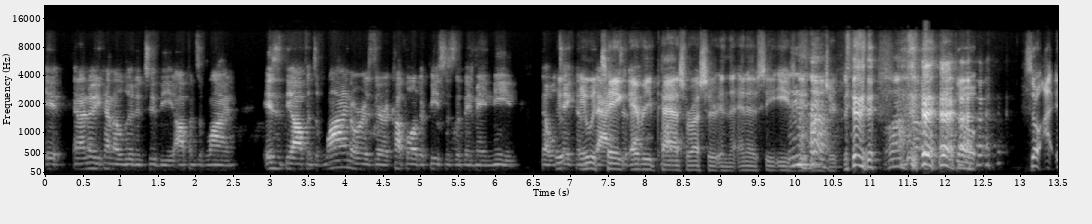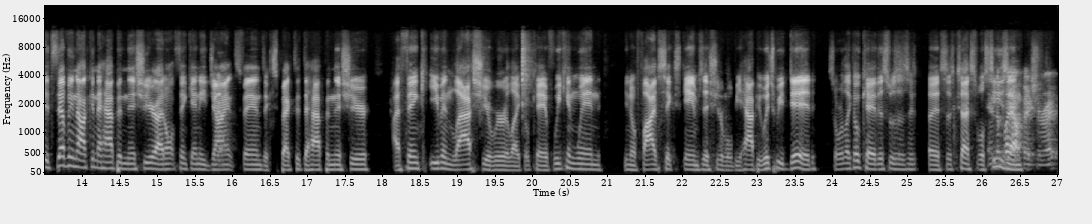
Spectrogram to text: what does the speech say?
It and I know you kind of alluded to the offensive line is it the offensive line, or is there a couple other pieces that they may need that will take them? It, would take every pass rusher in the NFC East injured. so, so it's definitely not going to happen this year. I don't think any Giants yeah. fans expect it to happen this year. I think even last year we were like, okay, if we can win, you know, five, six games this year, we'll be happy, which we did. So we're like, okay, this was a, a successful in season. playoff picture, right?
